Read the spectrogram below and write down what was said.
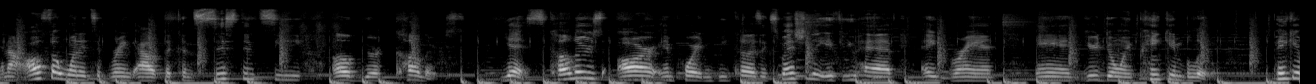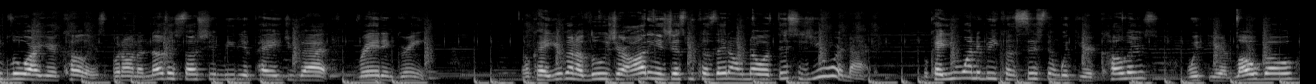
And I also wanted to bring out the consistency of your colors yes, colors are important because, especially if you have a brand and you're doing pink and blue. Pink and blue are your colors, but on another social media page, you got red and green. Okay, you're gonna lose your audience just because they don't know if this is you or not. Okay, you want to be consistent with your colors, with your logo,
